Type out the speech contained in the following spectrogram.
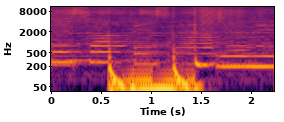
since I've been standing here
